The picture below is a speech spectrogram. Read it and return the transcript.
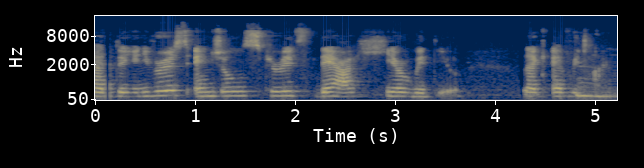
that the universe, angels, spirits, they are here with you. Like every Mhm. time.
